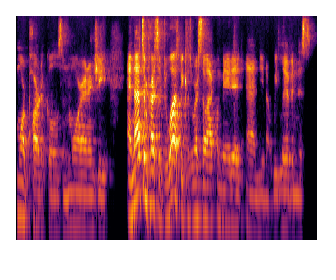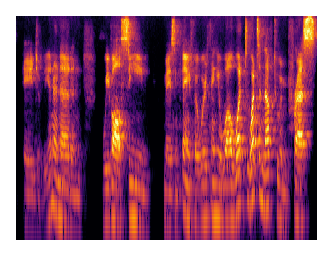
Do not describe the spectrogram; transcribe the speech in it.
more particles and more energy. And that's impressive to us because we're so acclimated and, you know, we live in this age of the internet and we've all seen amazing things, but we're thinking, well, what, what's enough to impress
